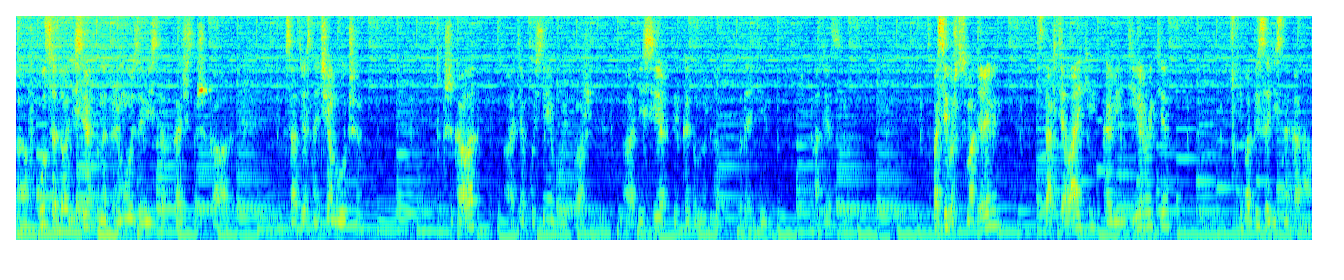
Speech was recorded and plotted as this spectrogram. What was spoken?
А, вкус этого десерта напрямую зависит от качества шоколада. Соответственно, чем лучше шоколад, тем вкуснее будет ваш десерт, и к этому нужно подойти ответственно. Спасибо, что смотрели. Ставьте лайки, комментируйте и подписывайтесь на канал.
